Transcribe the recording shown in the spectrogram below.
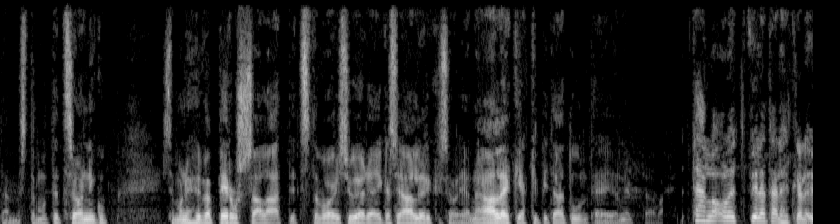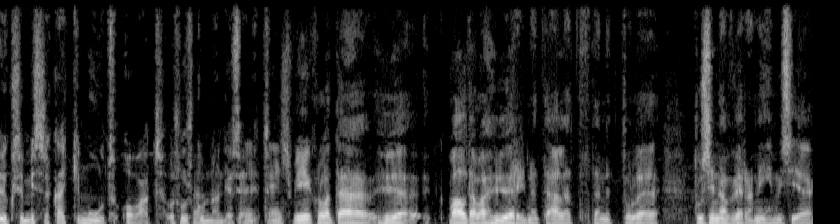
tämmöistä. Mutta se on niin kuin semmoinen hyvä perussalaatti, että sitä voi syödä eikä se allergisoi. Ja nämä allergiakin pitää tuntea ja ne pitää Täällä olet vielä tällä hetkellä yksin. Missä kaikki muut ovat osuuskunnan jäsenet? Ensi viikolla tämä hyö, valtava hyörinä täällä, että tänne tulee tusinan verran ihmisiä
